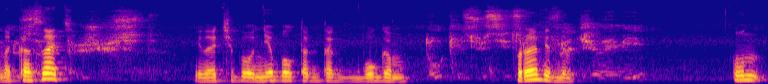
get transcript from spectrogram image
наказать, иначе бы он не был тогда Богом. Праведным. Он,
